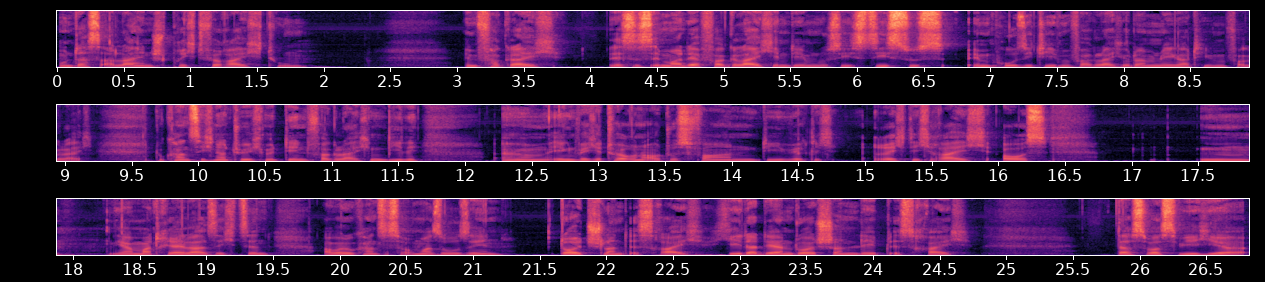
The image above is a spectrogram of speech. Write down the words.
Und das allein spricht für Reichtum. Im Vergleich, es ist immer der Vergleich, in dem du siehst. Siehst du es im positiven Vergleich oder im negativen Vergleich? Du kannst dich natürlich mit denen vergleichen, die ähm, irgendwelche teuren Autos fahren, die wirklich richtig reich aus mh, mm, ja, materieller Sicht sind. Aber du kannst es auch mal so sehen Deutschland ist reich. Jeder, der in Deutschland lebt, ist reich. Das, was wir hier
